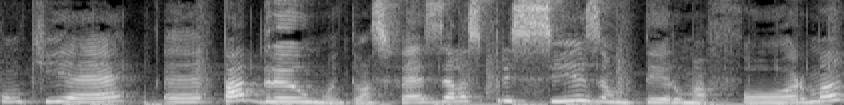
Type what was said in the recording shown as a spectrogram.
com o que é, é padrão. Então, as fezes elas precisam ter uma forma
